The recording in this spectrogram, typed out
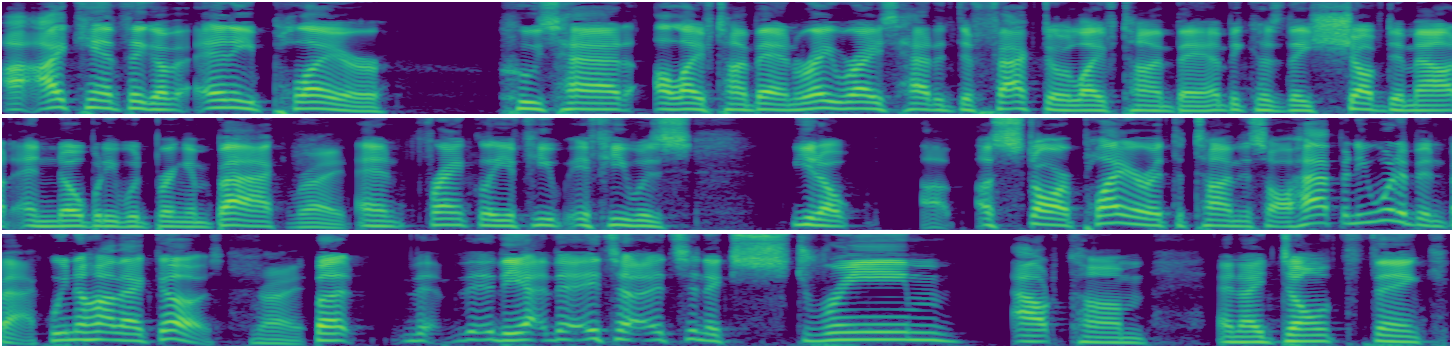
I, I can't think of any player who's had a lifetime ban. Ray Rice had a de facto lifetime ban because they shoved him out and nobody would bring him back. Right. And frankly, if he if he was, you know, a, a star player at the time this all happened, he would have been back. We know how that goes. Right. But the, the, the, the it's a it's an extreme outcome, and I don't think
